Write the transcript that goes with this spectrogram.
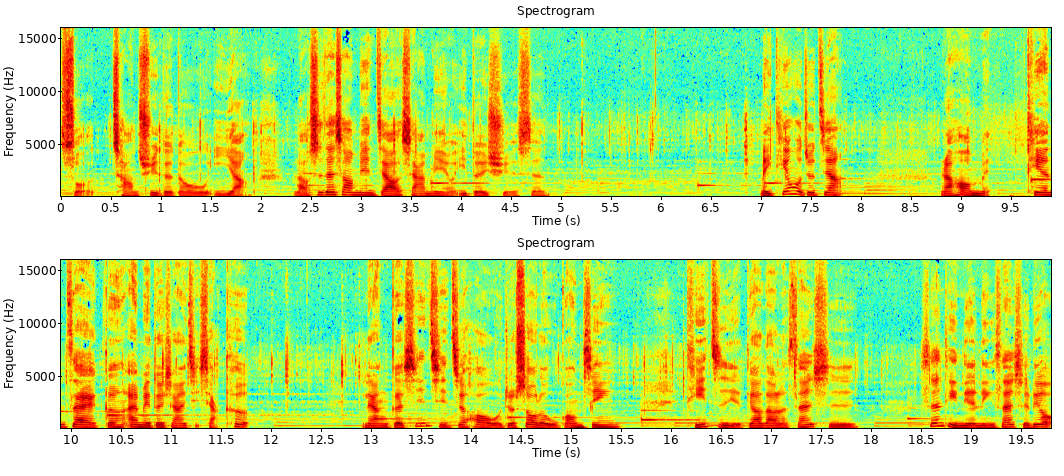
所常去的都一样，老师在上面教，下面有一堆学生。每天我就这样，然后每天在跟暧昧对象一起下课。两个星期之后，我就瘦了五公斤，体脂也掉到了三十，身体年龄三十六，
